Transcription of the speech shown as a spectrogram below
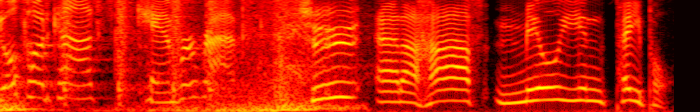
Your podcast, Canberra Wrapped. Two and a half million people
